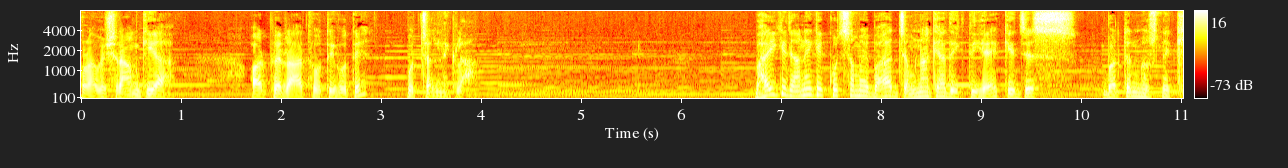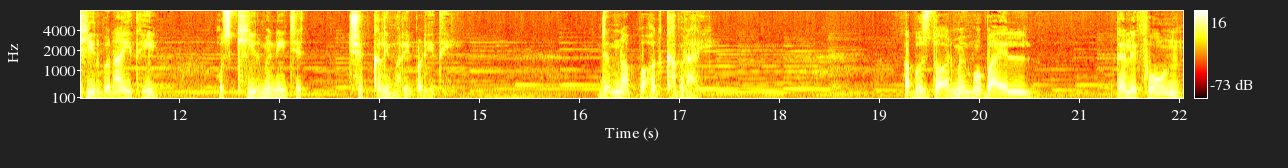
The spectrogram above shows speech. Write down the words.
थोड़ा विश्राम किया और फिर रात होते होते वो चल निकला। भाई के जाने के कुछ समय बाद जमुना क्या देखती है कि जिस बर्तन में उसने खीर बनाई थी, उस खीर में नीचे छिपकली मरी पड़ी थी। जमुना बहुत घबराई। अब उस दौर में मोबाइल, टेलीफोन,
